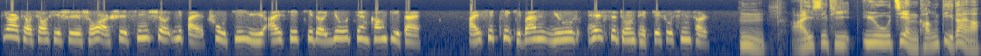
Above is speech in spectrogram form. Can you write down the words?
第二条消息是首尔市新设一百处基于 ICT 的优健康地带。ICT 기반 U 헬스 존 100개소 신설. 嗯，ICT U 健康地带啊，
